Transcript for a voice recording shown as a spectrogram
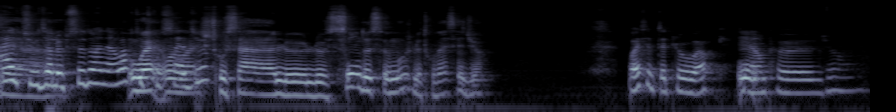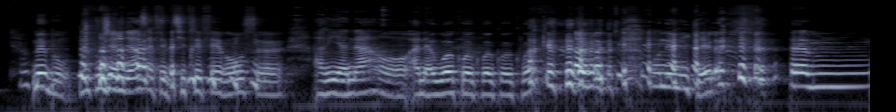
Ah, tu veux euh, dire le pseudo Anna Work, Ouais, tu trouves ouais, ça ouais, dur je trouve ça le, le son de ce mot, je le trouve assez dur. Ouais, c'est peut-être le work qui est Mm. un peu dur. Mais bon, du coup j'aime bien, ça fait petite référence euh, à Rihanna en Anna Walk Walk Walk Walk Walk. On est nickel. Euh,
